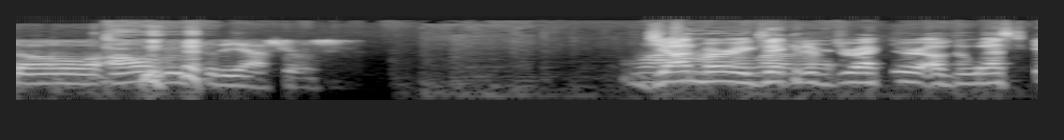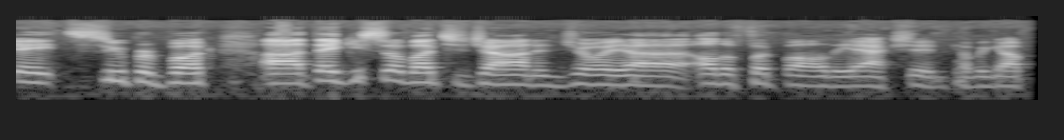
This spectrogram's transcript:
So I'll root for the Astros. John Murray, executive it. director of the Westgate Superbook. Uh, thank you so much, John. Enjoy uh, all the football, the action coming up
